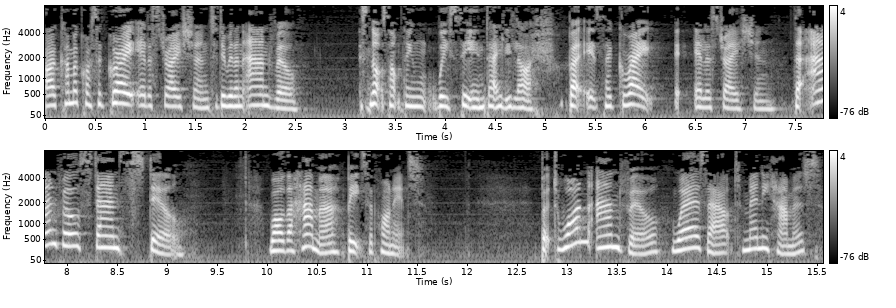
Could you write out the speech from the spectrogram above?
I come across a great illustration to do with an anvil. It's not something we see in daily life, but it's a great illustration. The anvil stands still while the hammer beats upon it. But one anvil wears out many hammers.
